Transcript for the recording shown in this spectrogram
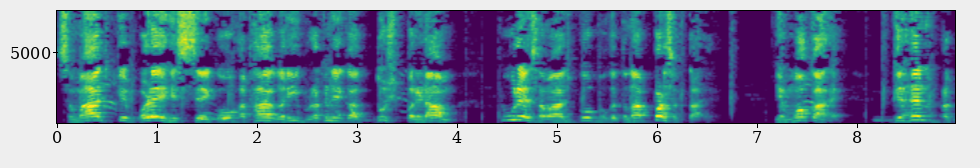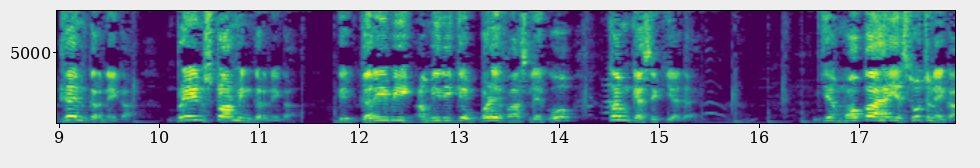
समाज के बड़े हिस्से को अथा गरीब रखने का दुष्परिणाम पूरे समाज को भुगतना पड़ सकता है। यह मौका है गहन अध्ययन करने का ब्रेन करने का, कि गरीबी अमीरी के बड़े फासले को कम कैसे किया जाए। यह मौका है यह सोचने का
